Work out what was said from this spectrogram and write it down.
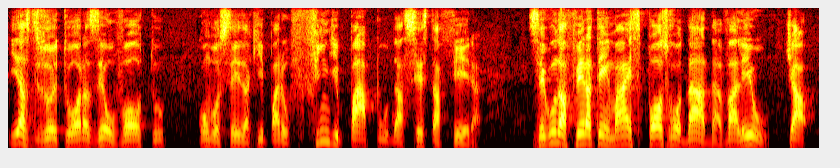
E às 18 horas eu volto com vocês aqui para o fim de papo da sexta-feira. Segunda-feira tem mais pós-rodada. Valeu, tchau!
